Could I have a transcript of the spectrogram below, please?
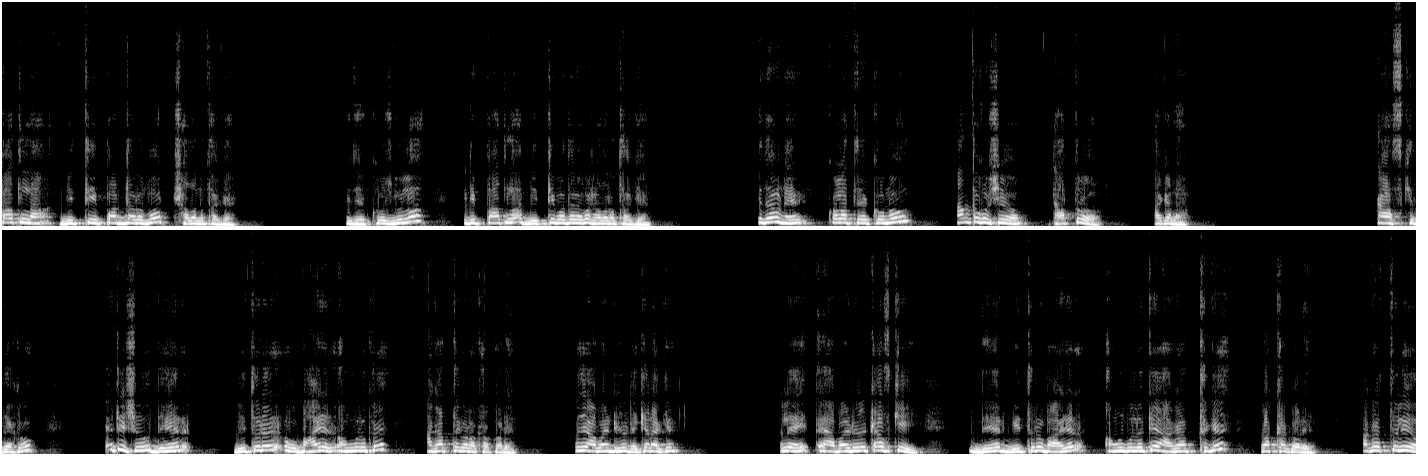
পাতলা ভিত্তি পর্দার উপর সাজানো থাকে। এই যে কোষগুলো একটি পাতলা ভিত্তি পর্দার উপর সাজানো থাকে। এ ধরনের কলাতে কোনো আন্তঃকোষীয় ধাত্র থাকে না। কাজ কি দেখো? এই টিস্যু দেহের ভিতরের ও বাইরের অঙ্গগুলোকে আঘাত থেকে রক্ষা করে। ওই যে আবার টিস্যু ঢেকে রাখে। তাহলে এই আবার টিস্যুর কাজ কি? দেহের ভিতর ও বাইরের অঙ্গগুলোকে আঘাত থেকে রক্ষা করে। পাকস্থলীয়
